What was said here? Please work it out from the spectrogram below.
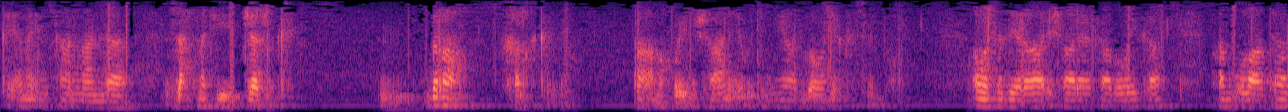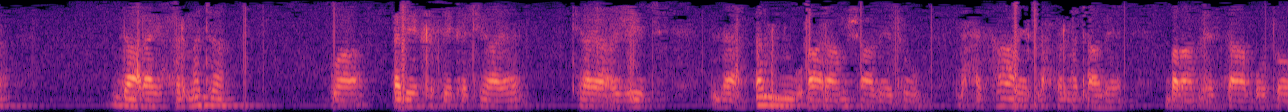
کە ئێمە ئینسانمان لە زەحمەتی جەرگ بڕا خەلق کردن تا ئەمە خۆی نیشانە ئێوە دنیاز بەوە دەکەسێن بۆ ئەوە سە دێرا ئشارەکە بەوەی کە ئەم وڵاتە دارای حرمەتە و ئەبێ کەسێکە تایە تایە ئەژێت لە ئەمن و ئارامشا بێت و لە حەزهارێک لە حرمەتا بێت بەڵام ئێستا بۆ تۆ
